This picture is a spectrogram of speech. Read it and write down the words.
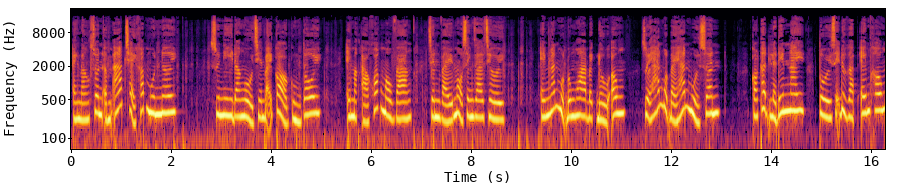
ánh nắng xuân ấm áp chảy khắp muôn nơi. Sunny đang ngồi trên bãi cỏ cùng tôi. Em mặc áo khoác màu vàng, chân váy màu xanh da trời. Em ngắt một bông hoa bạch đầu ông, rồi hát một bài hát mùa xuân. Có thật là đêm nay tôi sẽ được gặp em không?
